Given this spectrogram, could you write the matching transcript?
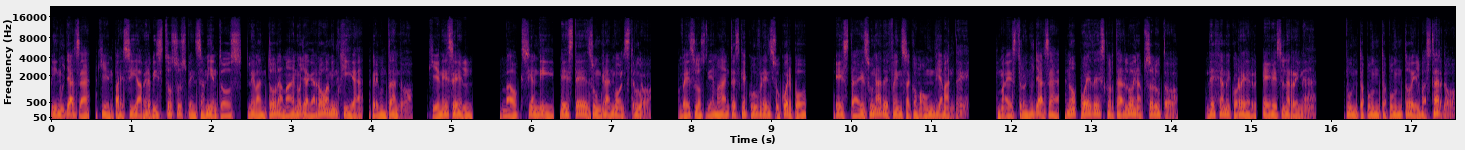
Inuyasha, quien parecía haber visto sus pensamientos, levantó la mano y agarró a Mingia, preguntando, ¿quién es él? Baoxiangui, este es un gran monstruo. ¿Ves los diamantes que cubren su cuerpo? Esta es una defensa como un diamante. Maestro Inuyasha, no puedes cortarlo en absoluto. Déjame correr, eres la reina. Punto punto punto el bastardo.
